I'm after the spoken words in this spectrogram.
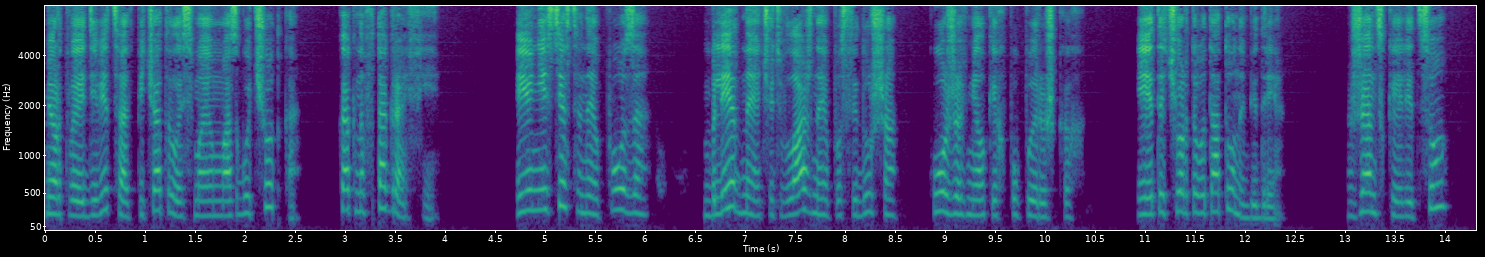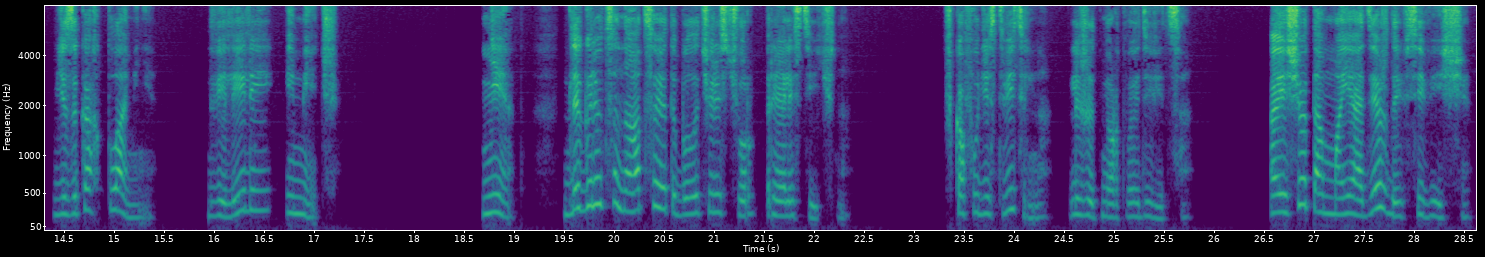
Мертвая девица отпечаталась в моем мозгу четко, как на фотографии. Ее неестественная поза, бледная, чуть влажная после душа кожа в мелких пупырышках, и это чертово тату на бедре. Женское лицо в языках пламени, две лилии и меч. Нет, для галлюцинации это было чересчур реалистично. В шкафу действительно лежит мертвая девица. А еще там моя одежда и все вещи.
